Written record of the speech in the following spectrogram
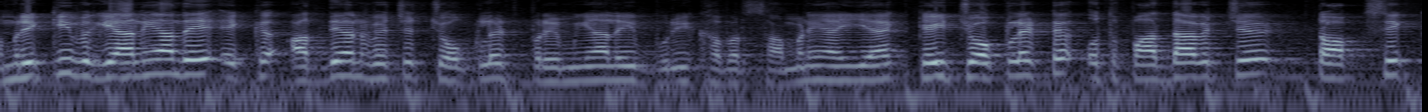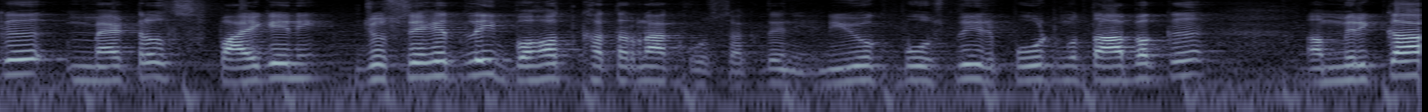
ਅਮਰੀਕੀ ਵਿਗਿਆਨੀਆਂ ਦੇ ਇੱਕ ਅਧਿਐਨ ਵਿੱਚ ਚਾਕਲੇਟ ਪ੍ਰੇਮੀਆਂ ਲਈ ਬੁਰੀ ਖਬਰ ਸਾਹਮਣੇ ਆਈ ਹੈ। ਕਈ ਚਾਕਲੇਟ ਉਤਪਾਦਾਂ ਵਿੱਚ ਟਾਕਸਿਕ ਮੈਟਲਸ ਪਾਏ ਗਏ ਨੇ, ਜੋ ਸਿਹਤ ਲਈ ਬਹੁਤ ਖਤਰਨਾਕ ਹੋ ਸਕਦੇ ਨੇ। ਨਿਊਯਾਰਕ ਪੋਸਟ ਦੀ ਰਿਪੋਰਟ ਮੁਤਾਬਕ, ਅਮਰੀਕਾ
